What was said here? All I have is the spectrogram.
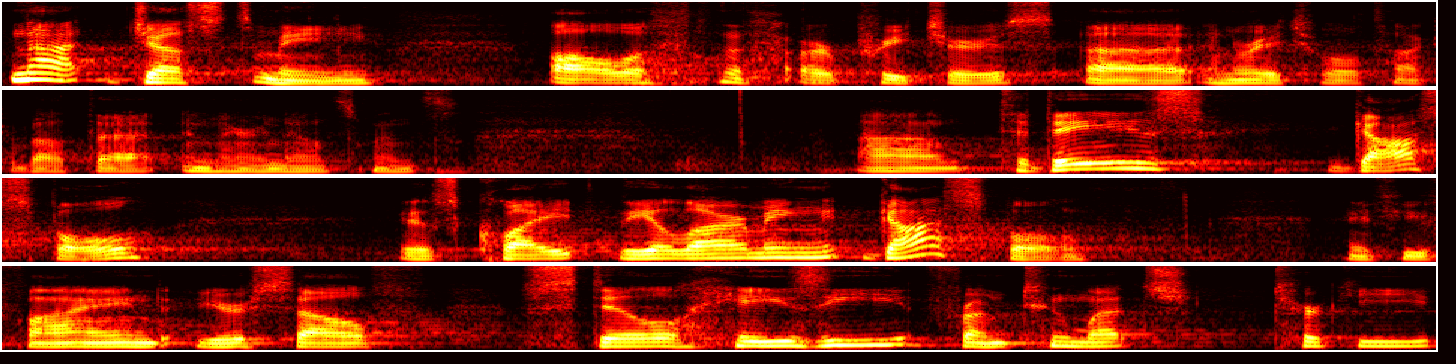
Not just me, all of our preachers, uh, and Rachel will talk about that in her announcements. Um, today's gospel is quite the alarming gospel. If you find yourself still hazy from too much turkey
